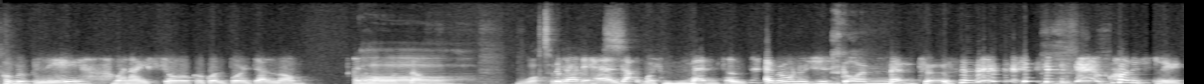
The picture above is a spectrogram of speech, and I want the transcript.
Probably when I saw Gogol Bordello in Malta. What a Bloody hell, that was mental. Everyone was just going mental. Honestly,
